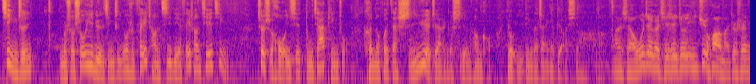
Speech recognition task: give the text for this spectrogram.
竞争，我们说收益率的竞争又是非常激烈、非常接近。这时候，一些独家品种可能会在十一月这样一个时间窗口有一定的这样一个表现啊。那小吴这个其实就一句话嘛，就是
